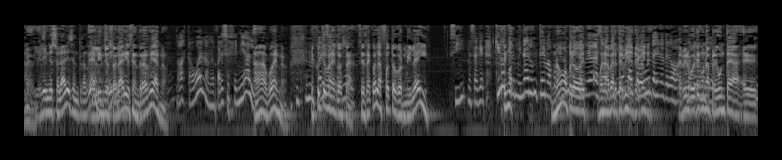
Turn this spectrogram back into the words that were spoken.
Ah, y el Indio Solari es entrerriano. el Indio ¿sí? Solari es entrerriano. No, está bueno, me parece genial. Ah, bueno. Me Escúcheme una cosa. ¿Se sacó la foto con Milei? Sí, me saqué. Quiero Tengo- terminar un tema porque No, pero... terminado. Bueno, a ver, termine, 500 termine. preguntas y no tenemos. Termine no porque tengo una pregunta eh,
